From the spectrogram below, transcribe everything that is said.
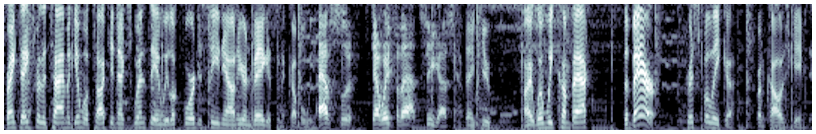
Frank, thanks for the time again. We'll talk to you next Wednesday, and we look forward to seeing you out here in Vegas in a couple weeks. Absolutely. Can't wait for that. See you guys. Thank you. All right, when we come back, the Bear, Chris Fallica from College Game Day.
